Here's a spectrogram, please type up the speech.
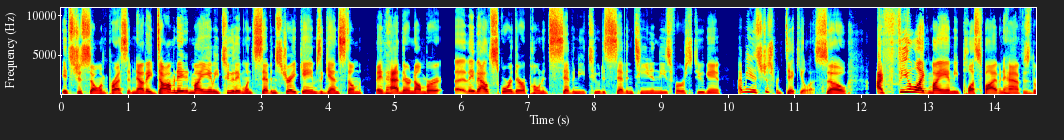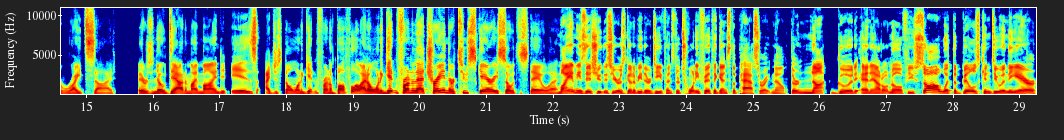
It's just so impressive. Now, they dominated Miami too. They won seven straight games against them. They've had their number. Uh, they've outscored their opponents 72 to 17 in these first two games. I mean, it's just ridiculous. So I feel like Miami plus five and a half is the right side. There's no doubt in my mind it is. I just don't want to get in front of Buffalo. I don't want to get in front of that train. They're too scary, so it's a stay away. Miami's issue this year is going to be their defense. They're 25th against the pass right now. They're not good. And I don't know if you saw what the Bills can do in the air.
